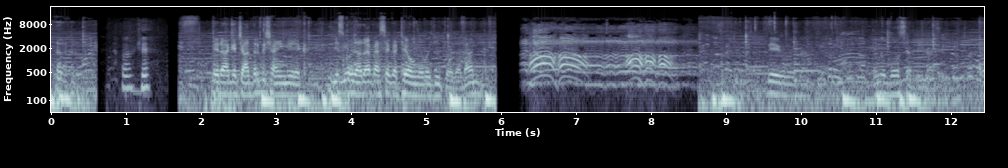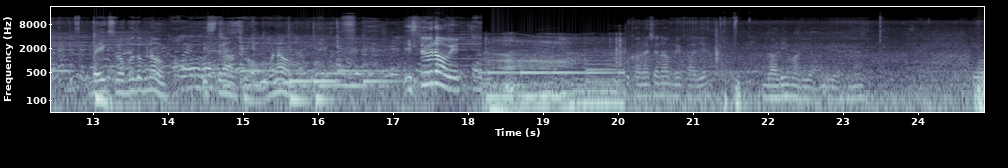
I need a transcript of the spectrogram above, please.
ओके। फिर आगे चादर बिछाएँगे एक। जिसको ज़्यादा पैसे इकट्ठे होंगे वो जीतेगा डन। देख बहुत भाई एक स्लोमो तो बनाओ। इस तरह। बनाओ। इस पे बनाओगे? खाना शाना हमने खा लिया। गाड़ी हमारी आ गई है। तो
